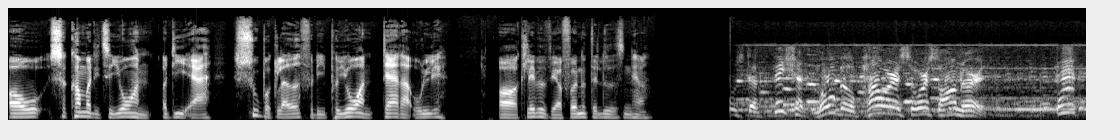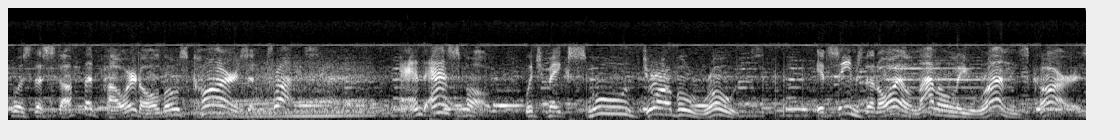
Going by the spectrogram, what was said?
Og så kommer de til jorden, og de er super glade, fordi på jorden, der er der olie. Og klippet, vi har fundet, det lyder sådan her. Most efficient mobile power source on Earth. That was the stuff that powered all those cars and trucks. And asphalt, which makes smooth, durable roads. It seems that oil not only runs cars,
